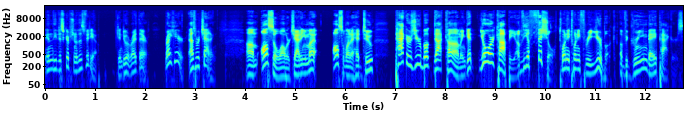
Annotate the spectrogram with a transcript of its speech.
in the description of this video. You can do it right there, right here, as we're chatting. Um, also, while we're chatting, you might also want to head to PackersYearbook.com and get your copy of the official 2023 yearbook of the Green Bay Packers.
